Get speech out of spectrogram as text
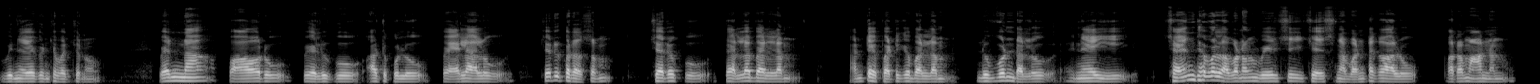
వినియోగించవచ్చును. వెన్న పారు పెరుగు అటుకులు పేలాలు చెరుకు రసం చెరుకు తెల్ల బెల్లం అంటే పటిక బెల్లం నువ్వుండలు నెయ్యి సైంధవ లవణం వేసి చేసిన వంటకాలు పరమాన్నం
